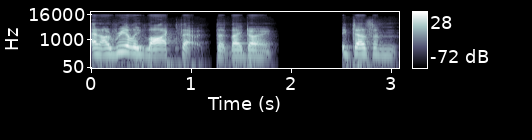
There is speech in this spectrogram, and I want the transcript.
and i really like that that they don't it doesn't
